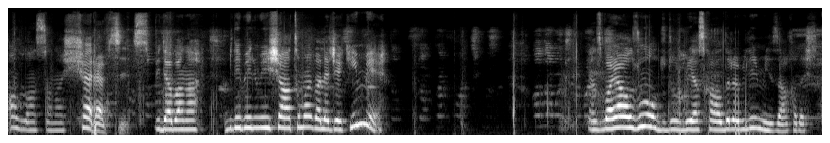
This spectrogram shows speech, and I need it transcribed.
Allah sana şerefsiz. Bir de bana bir de benim inşaatıma gelecek iyi mi? Yalnız bayağı uzun oldu. Dur biraz kaldırabilir miyiz? Arkadaşlar.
